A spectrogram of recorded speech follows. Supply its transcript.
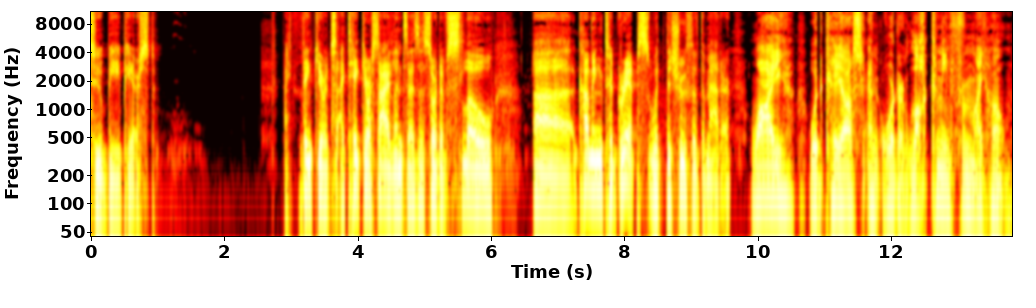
to be pierced? I think your I take your silence as a sort of slow uh, coming to grips with the truth of the matter. Why would chaos and order lock me from my home?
